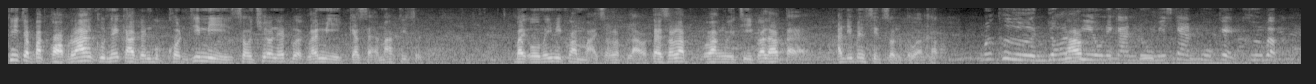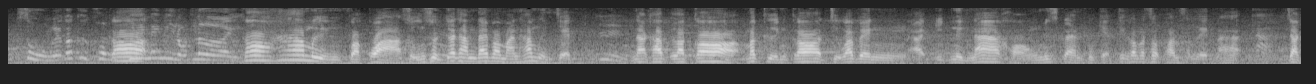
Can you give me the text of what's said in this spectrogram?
ที่จะประกอบร่างคุณให้กลายเป็นบุคคลที่มีโซเชียลเน็ตเวิร์กและมีกระแสมากที่สุดไบโอไม่มีความหมายสำหรับเรา แต่สำหรับวางเวทีก็แล้วแต่ อันนี้เป็นสิทธิ์ส่วนตัวครับเมื่อคืนยอดครับวิวในการดูมิสแกนภูเก็ตคือแบบสูงแล้วก็คือคงก็ ที่ไม่มีลดเลยก็ห้าหมื่นกว่ากว่าๆสูงสุดก็ทำได้ประมาณ 5 7 0 0 0อืมนะครับ แล้วก็เมื่อคืนก็ถือว่าเป็นอะอีกหนึ่งหน้าของมิสแกรนภูเก็ตที่เขาประสบความสำเร็จนะฮะ ค่ะ จาก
